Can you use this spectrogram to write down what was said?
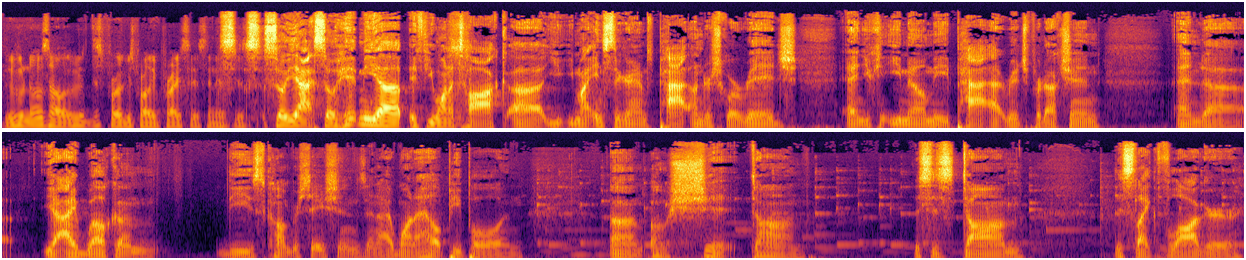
who knows how who, this rug is probably priceless, and it's just So yeah, so hit me up if you want to talk. Uh, you, you, my Instagram's pat underscore ridge, and you can email me pat at ridge production. And uh, yeah, I welcome these conversations, and I want to help people. And um, oh shit, Dom, this is Dom, this like vlogger,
